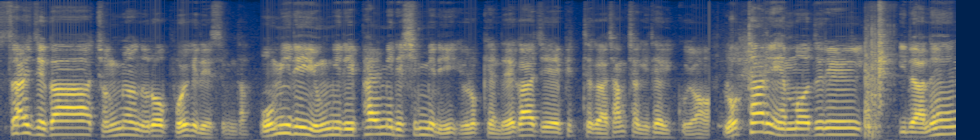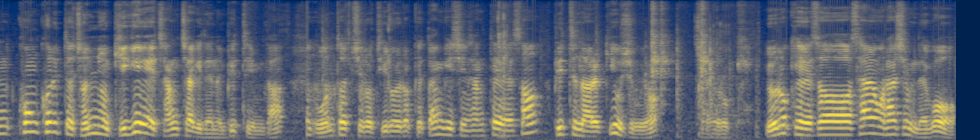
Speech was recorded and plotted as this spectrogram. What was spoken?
사이즈가 정면으로 보이게 되어 있습니다. 5mm, 6mm, 8mm, 10mm 이렇게 네 가지의 비트가 장착이 되어 있고요. 로타리 햄머 드릴이라는 콘크리트 전용 기계에 장착이 되는 비트입니다. 원터치로 뒤로 이렇게 당기신 상태에서 비트 날을 끼우시고요. 자 이렇게. 이렇게 해서 사용을 하시면 되고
